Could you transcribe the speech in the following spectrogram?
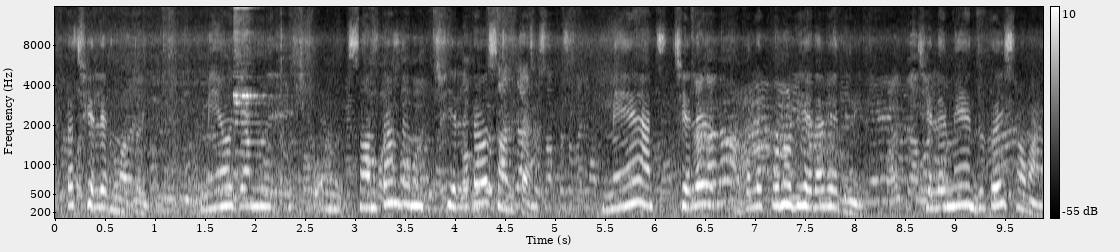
একটা ছেলের মতোই। মেয়েও যেমন সন্তান, তেমন ছেলেটাও সন্তান। মেয়ে আর ছেলে বলে কোনো ভেদাভেদ নেই। ছেলে মেয়ে দুটোই সমান।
